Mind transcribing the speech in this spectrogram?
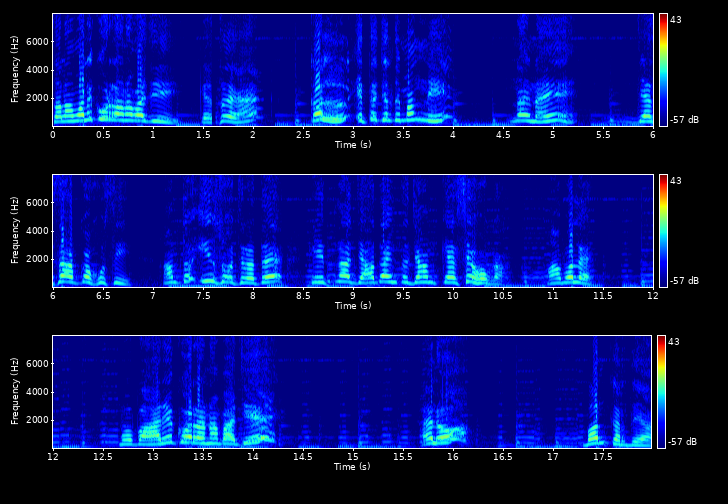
सलाम वालेकुम राना बाजी कैसे हैं? कल इतने जल्दी मंगनी? नहीं नहीं, जैसा आपका खुशी। हम तो ये सोच रहे थे कि इतना ज़्यादा इंतज़ाम कैसे होगा? हाँ बोले। मुबारक हो राना बाजी हेलो? बंद कर दिया।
